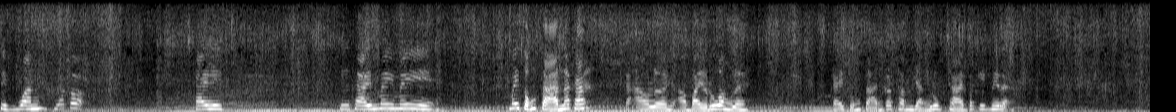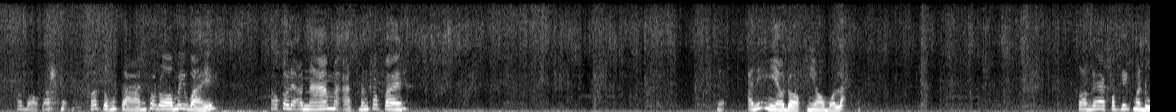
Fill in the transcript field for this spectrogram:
สิบวันแล้วก็ ใคร คือใครไม่ไม่ ไม่สงสารนะคะ ก็เอาเลย เอาใบร่วงเลย ใครสงสารก็ทำอย่างลูกชายปะกิ๊กนี่แหละเขาบอกว่าเขาสงสารเขารอไม่ไหวเขาก็เลยเอาน้ำมาอัดมันเข้าไป อันนี้เหี่ยวดอกเหี่ยวหมดละ ตอนแรกปกิ๊กมาดู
